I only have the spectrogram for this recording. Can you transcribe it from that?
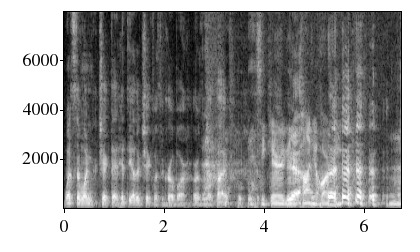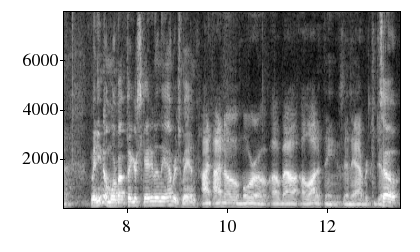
what's the one chick that hit the other chick with the crowbar or the lead pipe? Nancy Kerrigan, Yeah. Tonya Harding. I mean, you know more about figure skating than the average man. I, I know more about a lot of things than the average Joe. So,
